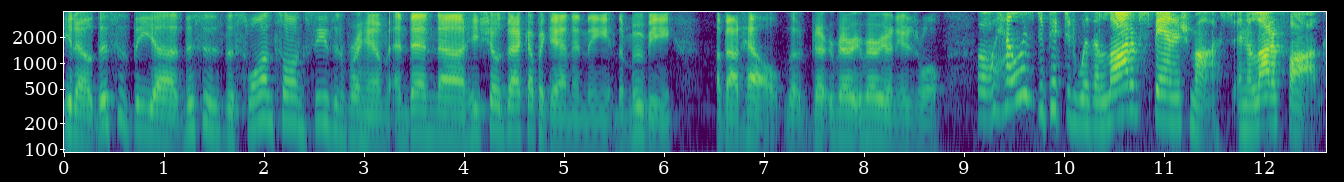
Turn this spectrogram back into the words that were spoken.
you know this is the uh, this is the swan song season for him, and then uh, he shows back up again in the the movie about hell. Uh, Very very very unusual. Well, hell is depicted with a lot of Spanish moss and a lot of fog.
